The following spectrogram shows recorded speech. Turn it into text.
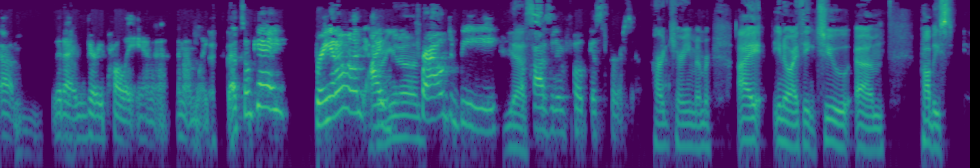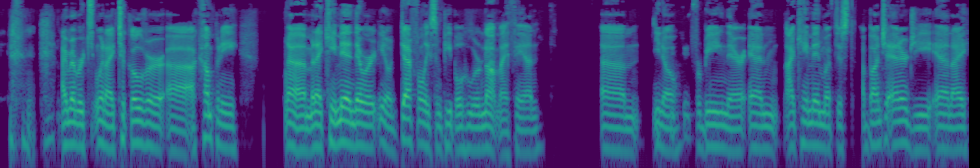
um, mm-hmm. that I'm very Pollyanna and I'm like, that's okay. Bring it on. Bring I'm it on. proud to be yes. a positive focused person. hard carrying member. I, you know, I think too, um, probably I remember t- when I took over uh, a company, um, and I came in, there were, you know, definitely some people who were not my fan um, you know, for being there. And I came in with just a bunch of energy and I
